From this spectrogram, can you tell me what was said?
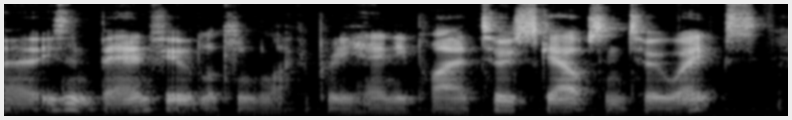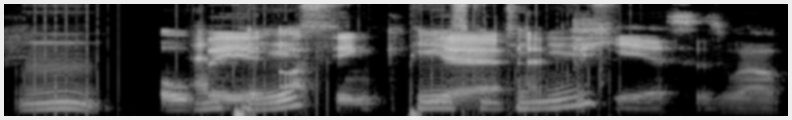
uh, isn't Banfield looking like a pretty handy player? Two scalps in two weeks. Mm. albeit Pearce? I think Pearce yeah, continues? and Pearce as well.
